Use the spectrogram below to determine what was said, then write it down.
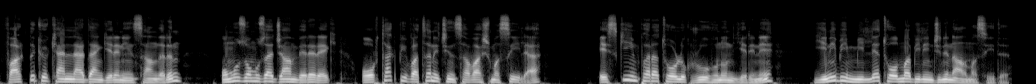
farklı kökenlerden gelen insanların omuz omuza can vererek ortak bir vatan için savaşmasıyla, eski imparatorluk ruhunun yerini yeni bir millet olma bilincinin almasıydı.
